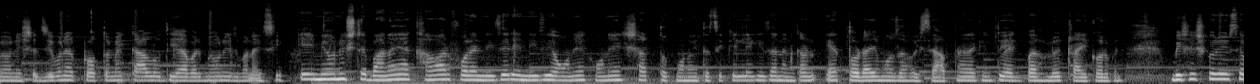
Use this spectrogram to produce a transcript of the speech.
মেয়নিসটা। জীবনের প্রথমে একটা আলু দিয়ে আবার মেয়নিস বানাইছি। এই মেয়নিসটা বানাইয়া খাওয়ার পরে নিজের নিজে অনেক অনেক সার্থক মনে হইতেছে। কি লেগে জানেন? কারণ এতটাই মজা হয়েছে আপনারা কিন্তু একবার হলে ট্রাই করবেন। বিশেষ করে হচ্ছে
